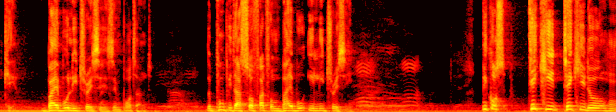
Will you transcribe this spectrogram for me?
Okay, Bible literacy is important. The pulpit has suffered from Bible illiteracy. Because take it, take it, though. Hmm.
